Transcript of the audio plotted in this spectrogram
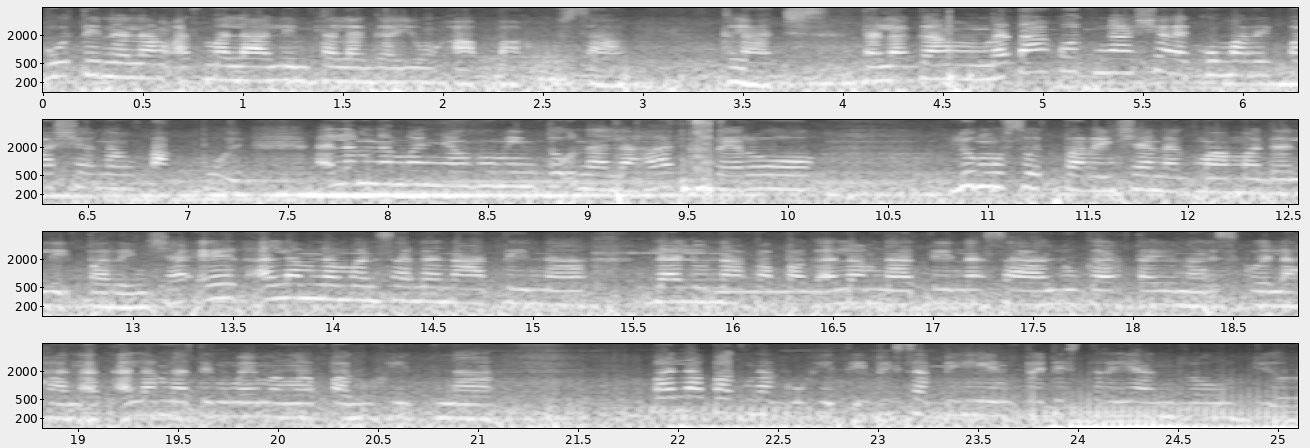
Buti na lang at malalim talaga yung apak ko sa clutch. Talagang natakot nga siya eh, kumari pa siya ng takbo eh. Alam naman niyang huminto na lahat lumusot pa rin siya, nagmamadali pa rin siya. Eh, alam naman sana natin na, lalo na kapag alam natin na sa lugar tayo ng eskwelahan at alam natin may mga paguhit na palabag na guhit, ibig sabihin pedestrian road yun.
